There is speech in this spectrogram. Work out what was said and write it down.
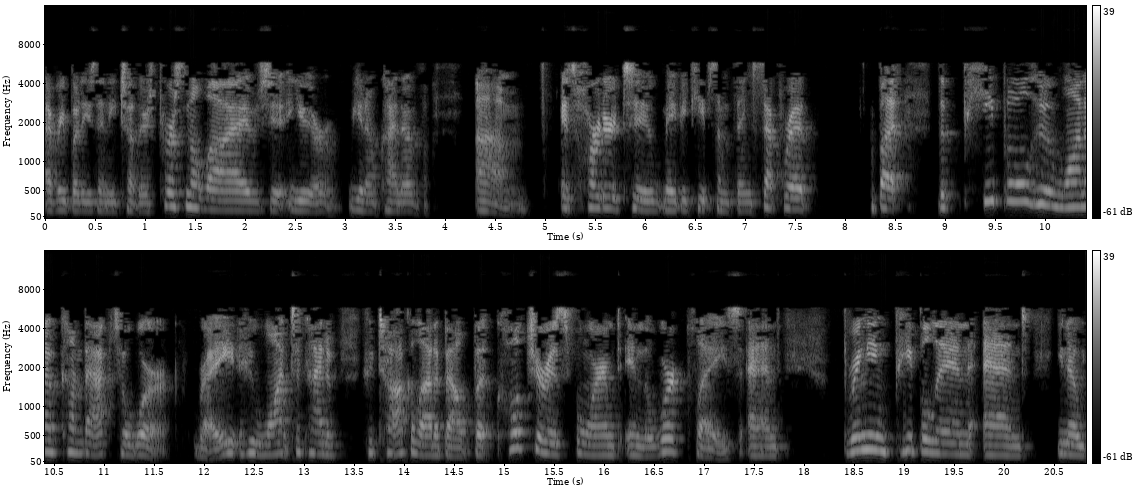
everybody's in each other's personal lives. You're you know kind of um, it's harder to maybe keep some things separate. But the people who want to come back to work right who want to kind of who talk a lot about but culture is formed in the workplace and bringing people in and, you know,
